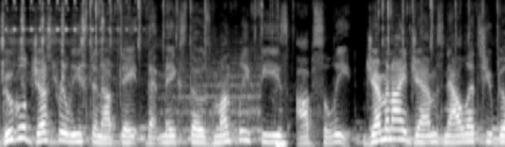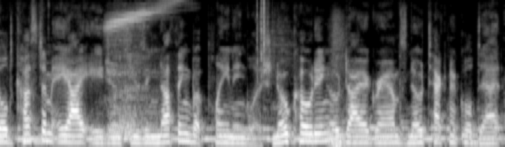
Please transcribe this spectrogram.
Google just released an update that makes those monthly fees obsolete. Gemini Gems now lets you build custom AI agents using nothing but plain English. No coding, no diagrams, no technical debt,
